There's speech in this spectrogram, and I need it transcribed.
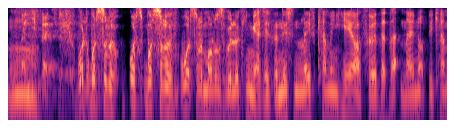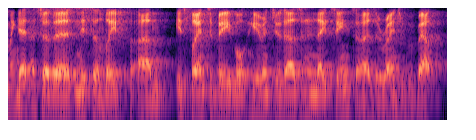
Mm. What, what, sort of what, what, sort of what sort of models we're looking at? Is the Nissan Leaf coming here? I've heard that that may not be coming. Yeah, so the Nissan Leaf um, is planned to be bought here in 2018. So it has a range of about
